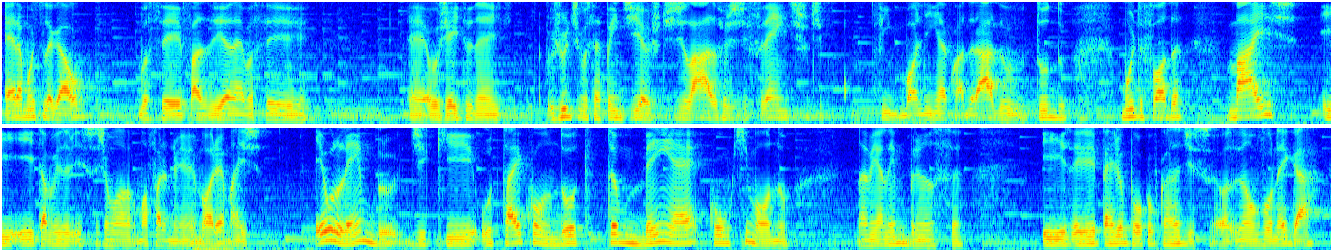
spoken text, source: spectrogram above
Era muito legal. Você fazia, né? Você... É, o jeito, né? O chute que você aprendia, o chute de lado, o chute de frente, chute enfim, bolinha, quadrado, tudo. Muito foda. Mas, e, e talvez isso seja uma, uma falha na minha memória, mas eu lembro de que o taekwondo também é com o kimono, na minha lembrança. E ele perde um pouco por causa disso, eu não vou negar.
